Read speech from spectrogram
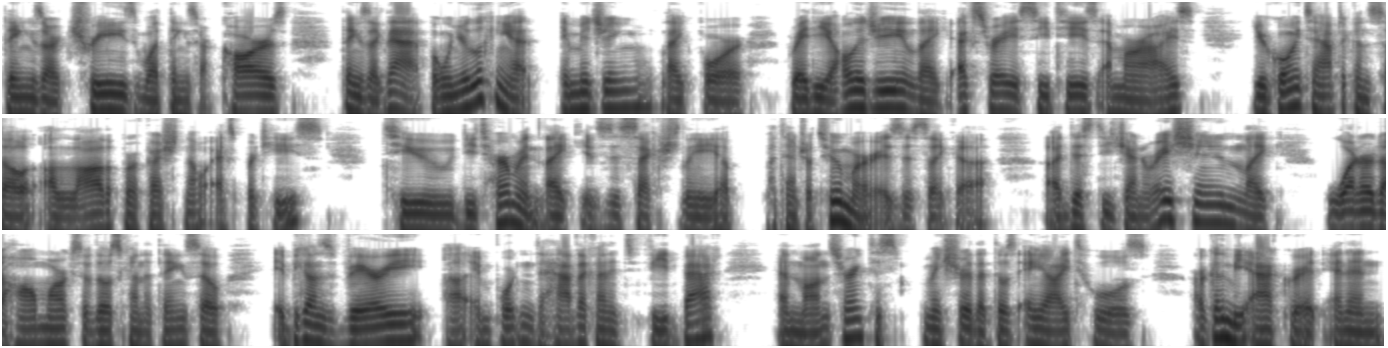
things are trees, what things are cars, things like that. But when you're looking at imaging, like for radiology, like x-ray, CTs, MRIs, you're going to have to consult a lot of professional expertise to determine like is this actually a potential tumor? Is this like a, a disc degeneration? Like what are the hallmarks of those kind of things? So it becomes very uh, important to have that kind of feedback and monitoring to make sure that those ai tools are going to be accurate and then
